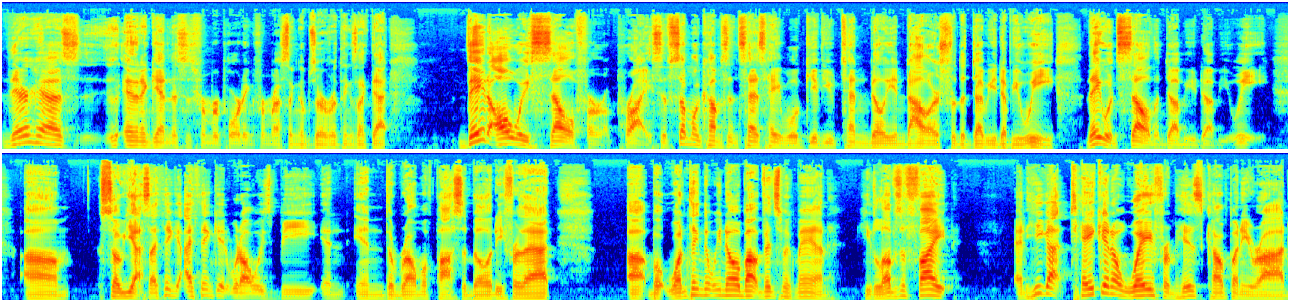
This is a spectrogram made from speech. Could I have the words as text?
there has and again this is from reporting from wrestling observer things like that they'd always sell for a price if someone comes and says hey we'll give you 10 billion dollars for the wwe they would sell the wwe um, so yes i think i think it would always be in in the realm of possibility for that uh, but one thing that we know about vince mcmahon he loves a fight and he got taken away from his company rod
